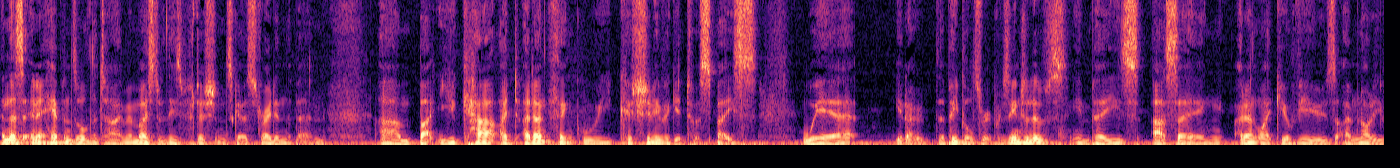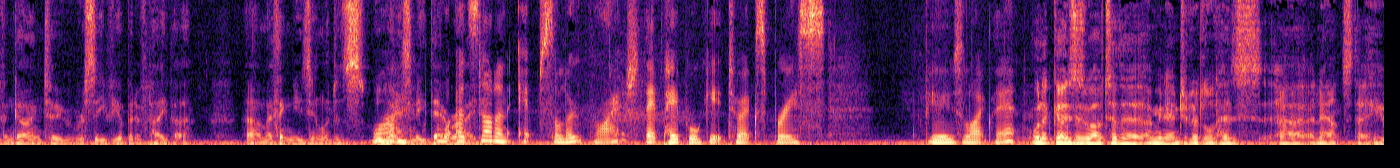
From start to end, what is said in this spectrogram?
And this and it happens all the time. And most of these petitions go straight in the bin. Um, but you can't. I, I don't think we should ever get to a space where you know, the people's representatives, MPs, are saying, I don't like your views, I'm not even going to receive your bit of paper. Um, I think New Zealanders Why? always need that well, right. It's not an absolute right that people get to express views like that. Well, it goes as well to the. I mean, Andrew Little has uh, announced that he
